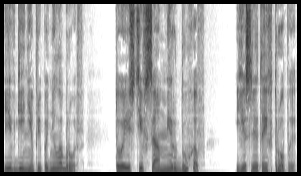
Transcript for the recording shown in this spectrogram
Евгения приподняла бровь. То есть и в сам мир духов? Если это их тропы,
